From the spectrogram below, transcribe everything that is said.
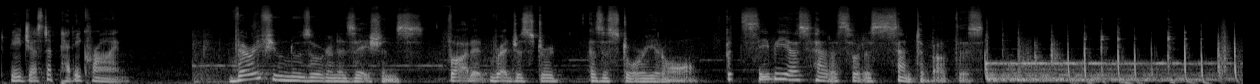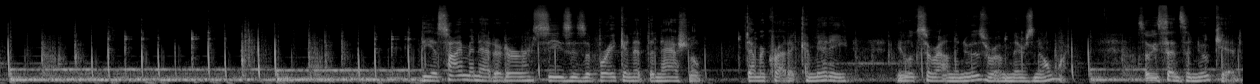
to be just a petty crime. Very few news organizations thought it registered as a story at all. But CBS had a sort of scent about this. Assignment editor sees as a break in at the National Democratic Committee. He looks around the newsroom, there's no one. So he sends a new kid.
